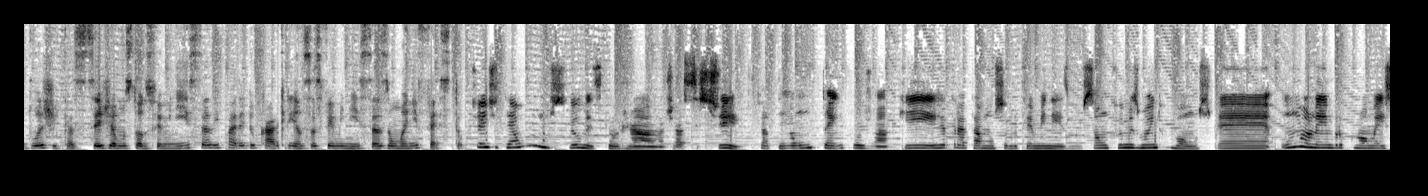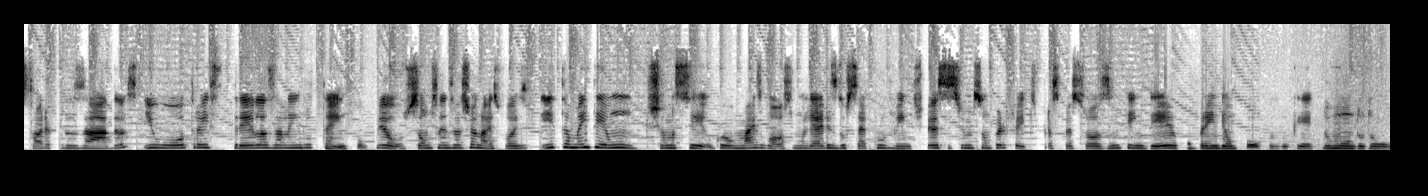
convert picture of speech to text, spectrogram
duas dicas. Sejamos todos feministas e para educar crianças feministas, um manifesto. Gente, tem alguns filmes que eu já, já assisti, já tem um tempo já, que retratavam sobre o feminismo. São filmes muito bons. É, um eu lembro que o nome é História Cruzadas e o outro é Estrelas Além do Tempo. Meu, são sensacionais, pois. E também tem um que chama-se, o que eu mais gosto, Mulheres do Século XX. Esses filmes são perfeitos para as pessoas entender, compreender um pouco do que do mundo do,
